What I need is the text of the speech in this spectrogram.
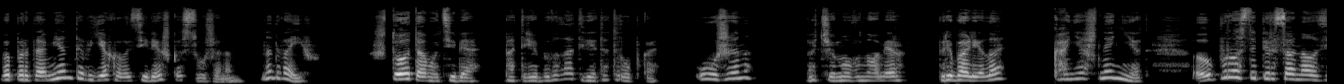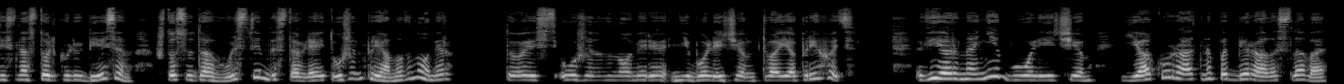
В апартаменты въехала тележка с ужином. На двоих. — Что там у тебя? — потребовала ответа трубка. — Ужин? — Почему в номер? Приболела? «Конечно нет. Э, просто персонал здесь настолько любезен, что с удовольствием доставляет ужин прямо в номер». «То есть ужин в номере не более чем твоя прихоть?» «Верно, не более чем. Я аккуратно подбирала слова,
